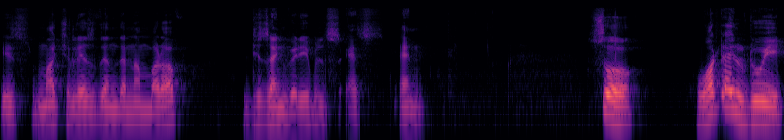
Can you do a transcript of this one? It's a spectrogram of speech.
is much less than the number of design variables as n. So, what I will do it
